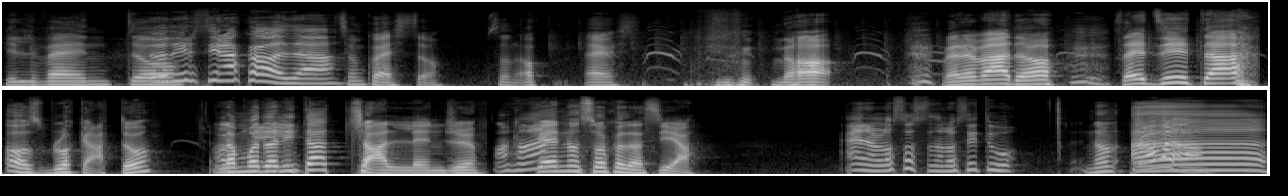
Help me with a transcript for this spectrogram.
Il vento. Devo dirti una cosa. Sono questo. Sono. oh, eh. no. Me ne vado. Stai zitta. Ho sbloccato la Ok. modalità challenge. Ah. Che non so cosa sia. Eh, non lo so se non lo sai tu. Non- ah,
